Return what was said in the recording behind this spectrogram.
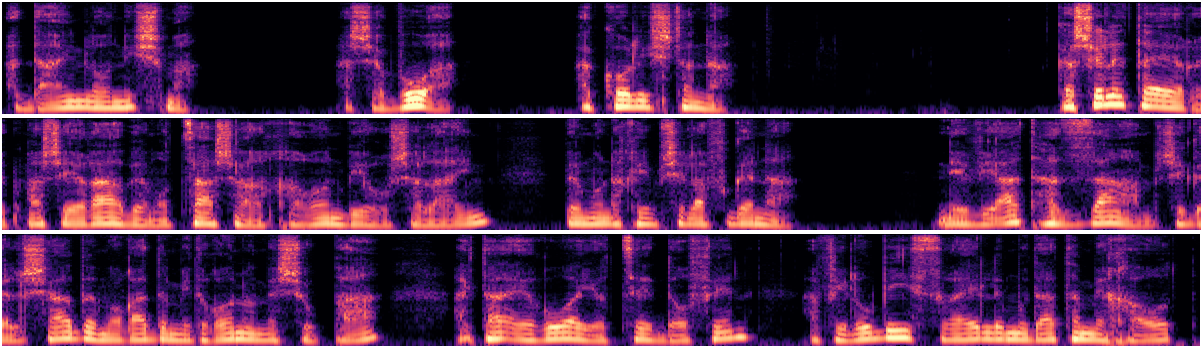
עדיין לא נשמע. השבוע הכל השתנה. קשה לתאר את מה שאירע במוצ"ש האחרון בירושלים במונחים של הפגנה. נביאת הזעם שגלשה במורד המדרון המשופע הייתה אירוע יוצא דופן, אפילו בישראל למודת המחאות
